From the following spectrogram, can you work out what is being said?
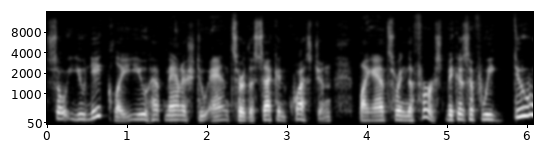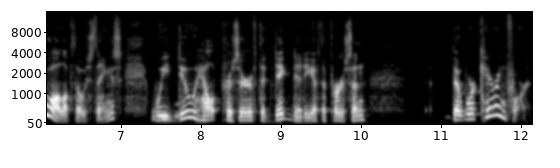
So uniquely, you have managed to answer the second question by answering the first. Because if we do all of those things, we Mhm. do help preserve the dignity of the person that we're caring for.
